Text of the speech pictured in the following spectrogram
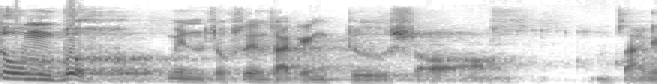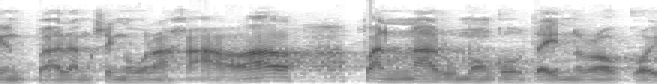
tumbuh min suksin saking dosa saking barang sing ora halal fanaru mongko utahe neraka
